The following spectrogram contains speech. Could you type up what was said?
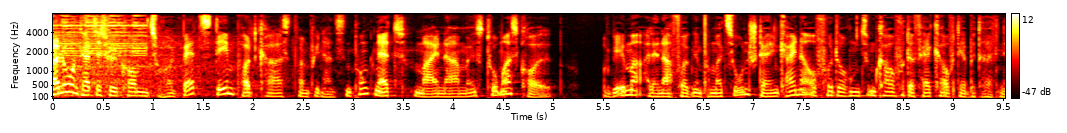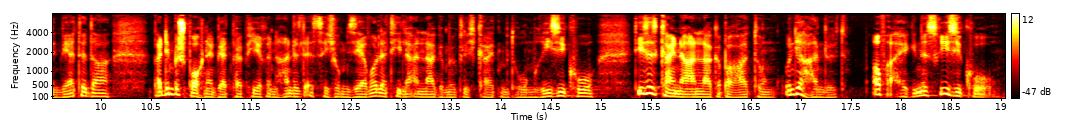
Hallo und herzlich willkommen zu Hotbets, dem Podcast von Finanzen.net. Mein Name ist Thomas Kolb. Und wie immer, alle nachfolgenden Informationen stellen keine Aufforderung zum Kauf oder Verkauf der betreffenden Werte dar. Bei den besprochenen Wertpapieren handelt es sich um sehr volatile Anlagemöglichkeiten mit hohem Risiko. Dies ist keine Anlageberatung und ihr handelt auf eigenes Risiko.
